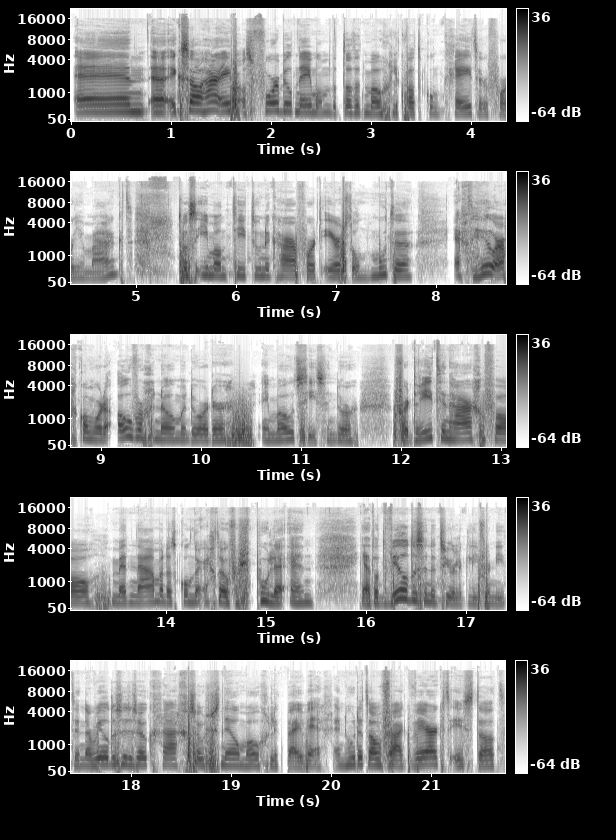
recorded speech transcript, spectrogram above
En eh, ik zal haar even als voorbeeld nemen, omdat dat het mogelijk wat concreter voor je maakt. Het was iemand die toen ik haar voor het eerst ontmoette, echt heel erg kon worden overgenomen door de emoties. En door verdriet in haar geval, met name, dat kon er echt overspoelen. En ja, dat wilde ze natuurlijk liever niet. En daar wilde ze dus ook graag zo snel mogelijk bij weg. En hoe dat dan vaak werkt, is dat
